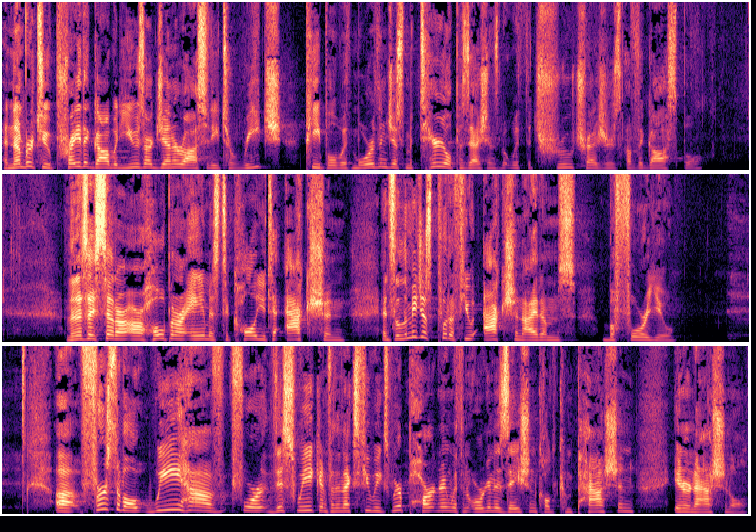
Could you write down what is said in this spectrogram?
And number two, pray that God would use our generosity to reach people with more than just material possessions, but with the true treasures of the gospel. And then, as I said, our, our hope and our aim is to call you to action. And so let me just put a few action items before you. Uh, first of all, we have for this week and for the next few weeks, we're partnering with an organization called Compassion International.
